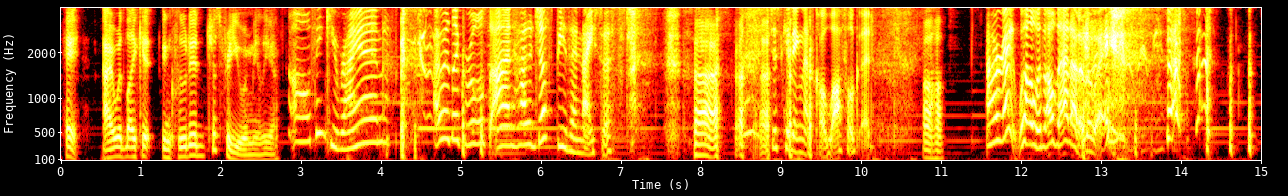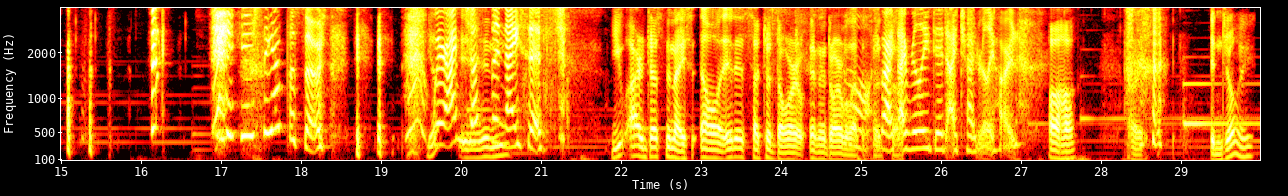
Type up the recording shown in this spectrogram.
Hey, I would like it included just for you, Amelia. Oh, thank you, Ryan. I would like rules on how to just be the nicest. just kidding, that's called lawful good. Uh huh. All right, well, with all that out of the way. Here's the episode where I'm just the nicest. You are just the nice. Oh, it is such a ador- an adorable Oh, episode. guys, so. I really did. I tried really hard. Uh huh. All right. Enjoy.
